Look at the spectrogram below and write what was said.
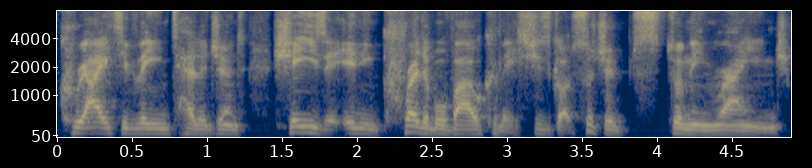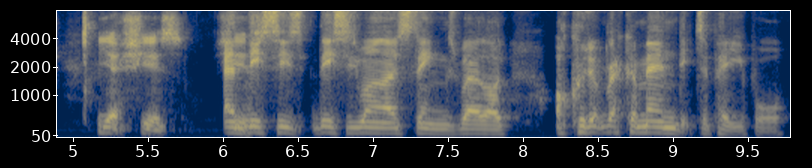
creatively intelligent. She's an incredible vocalist. She's got such a stunning range Yes, she is. She and is. this is this is one of those things where like I couldn't recommend it to people,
